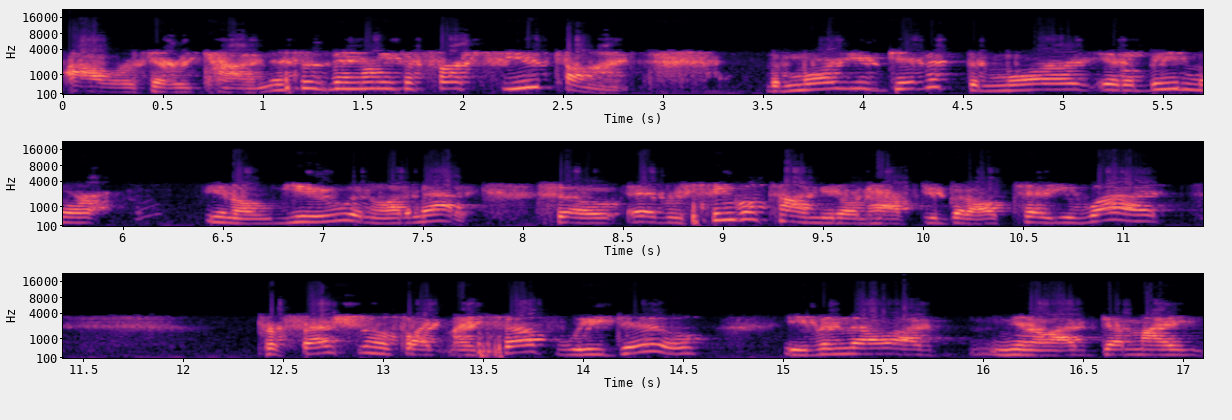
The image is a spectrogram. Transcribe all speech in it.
hours every time. This is only the first few times. The more you give it, the more it'll be more, you know, you and automatic. So every single time you don't have to, but I'll tell you what, professionals like myself, we do. Even though I've, you know, I've done my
